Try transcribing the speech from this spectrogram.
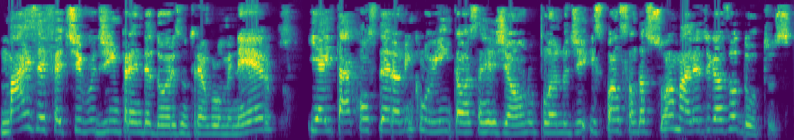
mais efetivo de empreendedores no Triângulo Mineiro e aí está considerando incluir então essa região no plano de expansão da sua malha de gasodutos.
